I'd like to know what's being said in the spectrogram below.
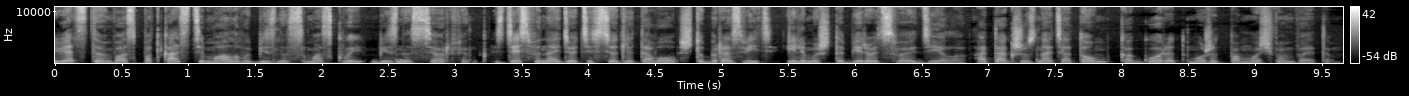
Приветствуем вас в подкасте малого бизнеса Москвы «Бизнес-серфинг». Здесь вы найдете все для того, чтобы развить или масштабировать свое дело, а также узнать о том, как город может помочь вам в этом.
